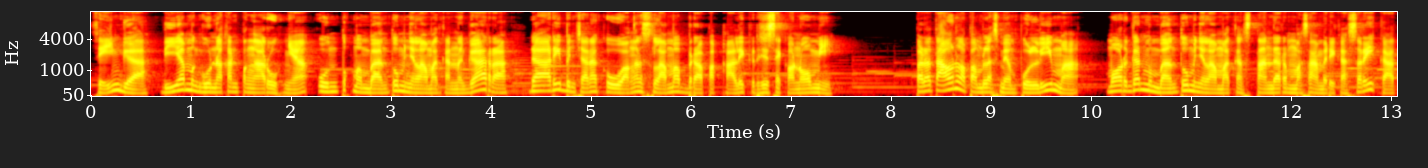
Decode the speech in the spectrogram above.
sehingga dia menggunakan pengaruhnya untuk membantu menyelamatkan negara dari bencana keuangan selama beberapa kali krisis ekonomi. Pada tahun 1895, Morgan membantu menyelamatkan standar emas Amerika Serikat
